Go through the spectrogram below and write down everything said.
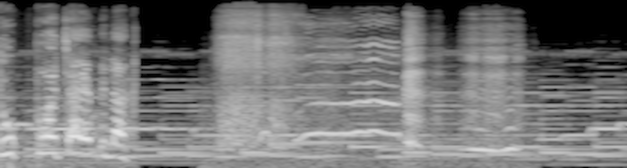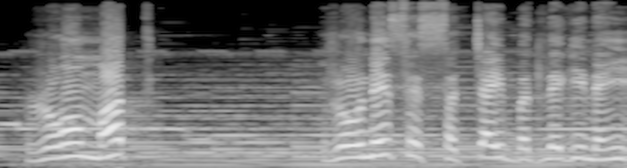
दुख पहुँचा है मीनाक्षी। रो मत। रोने से सच्चाई बदलेगी नहीं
